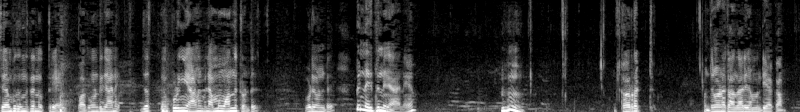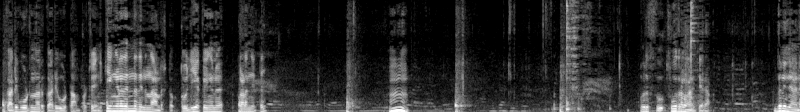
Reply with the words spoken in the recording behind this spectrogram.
ചേമ്പ് തിന്നിട്ട് തന്നെ ഒത്തിരിയായി. അപ്പോൾ അതുകൊണ്ട് ഞാൻ ജസ്റ്റ് പുഴുങ്ങിയാണ്. പിന്നെ അമ്മ വന്നിട്ടുണ്ട്. ഇവിടെ ഉണ്ട്. പിന്നെ ഇതിന് ഞാൻ കറക്റ്റ് ഇതിന് വേണേൽ കാന്താരി ചമ്മന്തിയാക്കാം കറി കൂട്ടുന്നവർ കറി കൂട്ടാം. പക്ഷെ എനിക്ക് ഇങ്ങനെ തന്നെ തിന്നുന്നതാണ് ഇഷ്ടം. തൊലിയൊക്കെ ഇങ്ങനെ കളഞ്ഞിട്ട്. ഒരു സൂത്രം കാണിച്ചു തരാം ഇതിന് ഞാൻ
